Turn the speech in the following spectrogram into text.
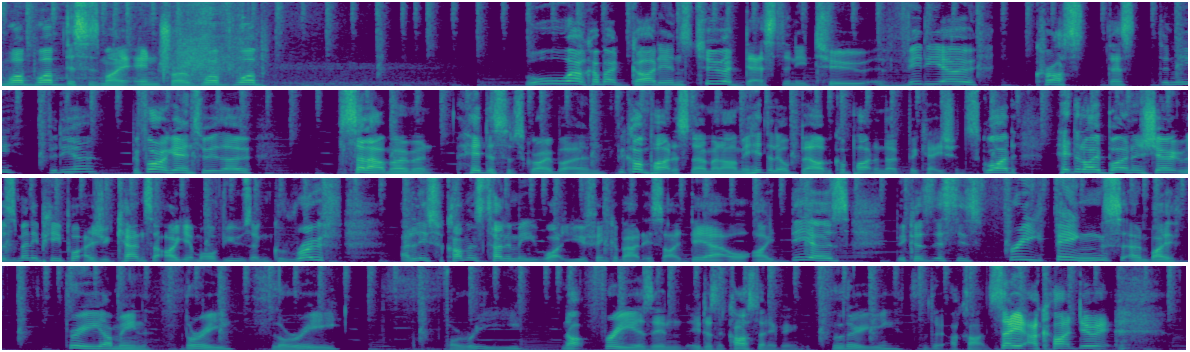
Wub wub, this is my intro. Wub wub. Welcome back, Guardians, to a Destiny 2 video. Cross Destiny video? Before I get into it, though, sell out moment, hit the subscribe button, become part of the Snowman Army, hit the little bell, become part of the notification squad, hit the like button and share it with as many people as you can so I get more views and growth. And leave some comments telling me what you think about this idea or ideas because this is three things, and by three, I mean three, three, three, not free as in it doesn't cost anything. Three, three I can't say it, I can't do it.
